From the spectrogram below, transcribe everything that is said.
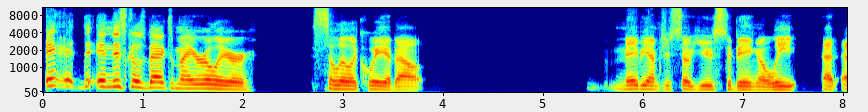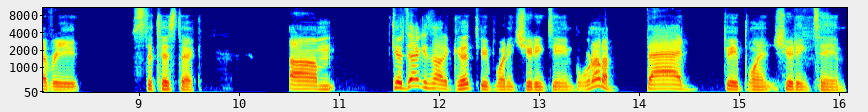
and this goes back to my earlier soliloquy about maybe I'm just so used to being elite at every statistic. Um, Gonzaga is not a good three point shooting team, but we're not a bad three point shooting team.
